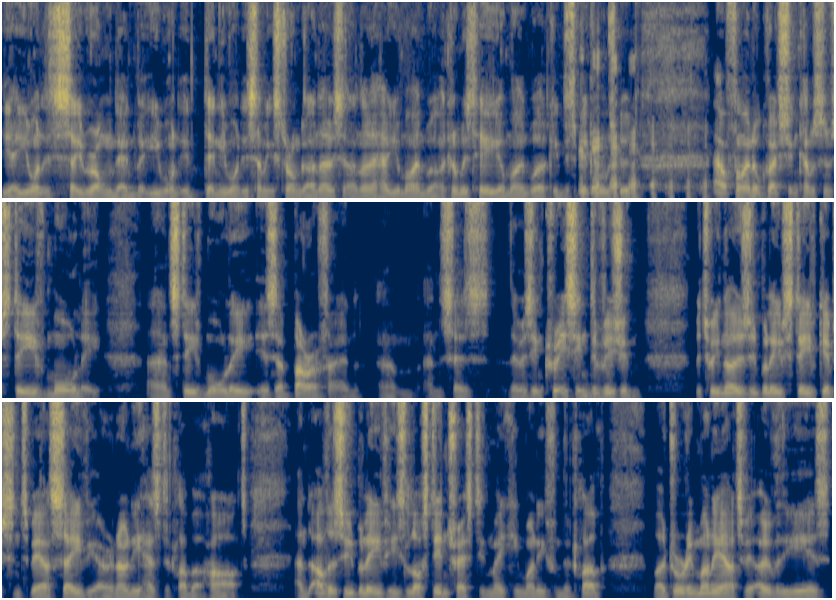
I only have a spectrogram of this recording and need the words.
Yeah, you wanted to say wrong then, but you wanted then you wanted something stronger. I know, I know how your mind works. I can always hear your mind working. Is good. Our final question comes from Steve Morley, and Steve Morley is a Borough fan um, and says there is increasing division between those who believe Steve Gibson to be our saviour and only has the club at heart, and others who believe he's lost interest in making money from the club by drawing money out of it over the years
